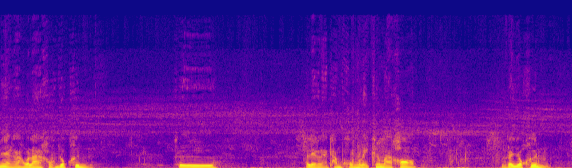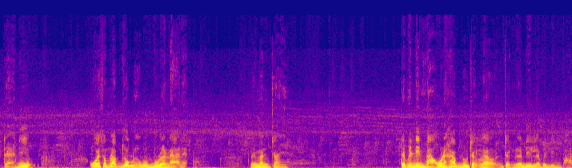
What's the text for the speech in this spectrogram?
เนี่ยนะเวลาเขายกขึ้น คือเขาเรียกอะไรทำโครงเหล็กขึ้นมาครอบ แล้วก็ยกขึ้น แต่อันนี้เอาไว้สำหรับยกหรือบูรณะเนี่ย ไม่มั่นใจ แต่เป็นดินเผานะครับ ดูจากแล้วจากเนื้อดินแล้วเป็นดินเผา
